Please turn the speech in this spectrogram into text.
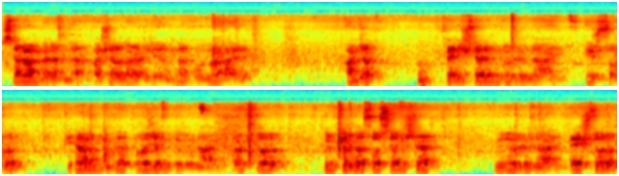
Selam verenler, başarılar dileyenler onlar ayrı. Ancak Fen İşleri Müdürlüğü'ne ait bir soru, Plan ve Proje Müdürlüğü'ne ait 4 soru, Kültür ve Sosyal İşler Müdürlüğü'ne ait 5 soru,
